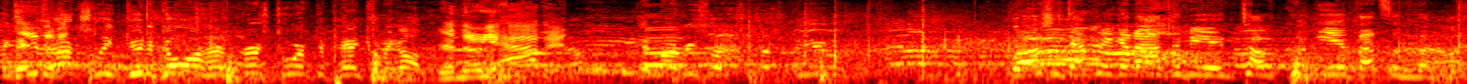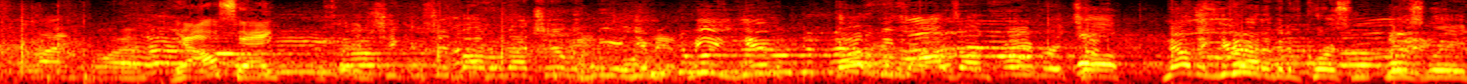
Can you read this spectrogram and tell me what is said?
And she's David, actually due to go on her first tour of Japan coming up. and there you have it. Did my research just for you. Well, she's definitely gonna have to be a tough cookie if that's in the line for her. Yeah, I'll say. And she can survive a match here with Mia Yim. Mia Yim gotta be the odds-on favorite to, now that you're out of it, of course, Ms. Lea,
